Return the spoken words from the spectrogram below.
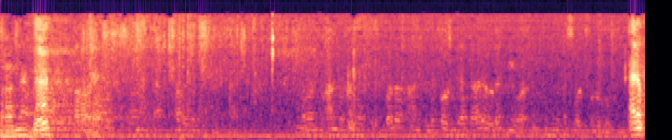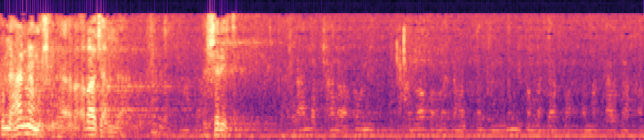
قرأنا نعم. على كل حال ما مشكلة. راجع الشريط. علقت على قولي قد غفر لك ما تقدم من ذنبك وما تاخر علقت على تاخر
